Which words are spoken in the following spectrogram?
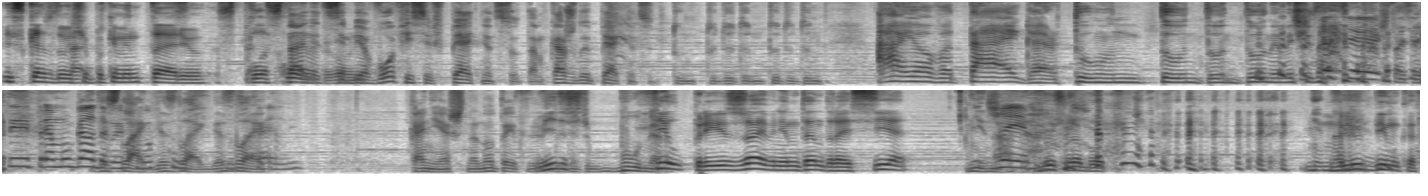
Из каждого еще по комментарию. Ст- плохому ставит себе в офисе в пятницу, там, каждую пятницу. тун ту ду дун ту ду дун Eye of a tiger, тун тун тун тун и начинает. Кстати, кстати, ты прям угадываешь Дизлайк, его вкус дизлайк, дизлайк. музыкальный. Конечно, ну ты, Видишь, ты же бумер. Фил, приезжай в Nintendo Россия, не Диджеем будешь работать. надо, В надо. любимках.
